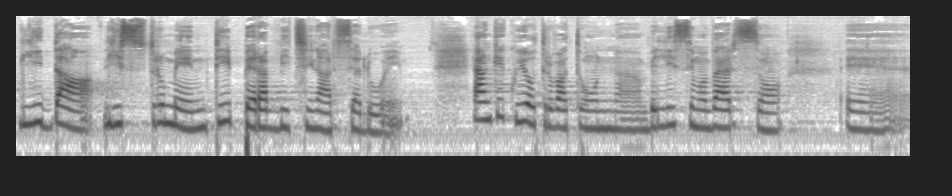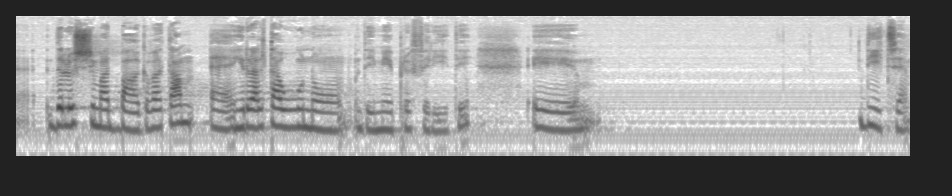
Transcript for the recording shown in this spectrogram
gli dà gli strumenti per avvicinarsi a lui. E anche qui ho trovato un bellissimo verso eh, dello Srimad Bhagavatam, è in realtà uno dei miei preferiti. E, dice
